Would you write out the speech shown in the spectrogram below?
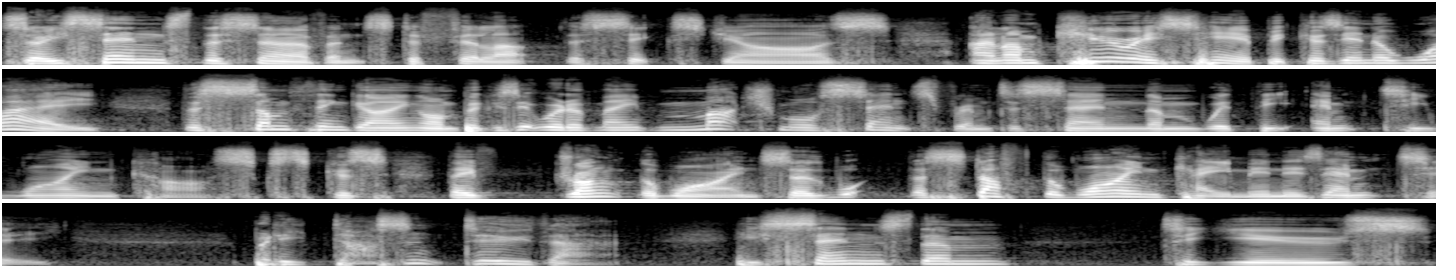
So he sends the servants to fill up the six jars. And I'm curious here because, in a way, there's something going on because it would have made much more sense for him to send them with the empty wine casks because they've drunk the wine. So the stuff the wine came in is empty. But he doesn't do that. He sends them to use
